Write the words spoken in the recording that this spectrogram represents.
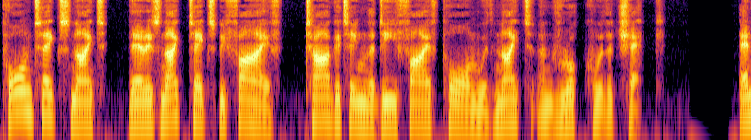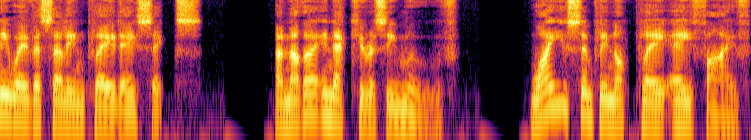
Pawn takes knight, there is knight takes b5, targeting the d5 pawn with knight and rook with a check. Anyway Veselin played a6. Another inaccuracy move. Why you simply not play a5,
